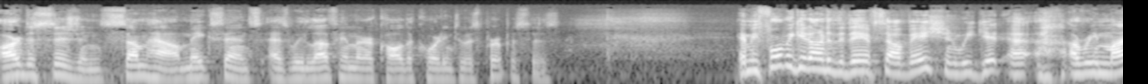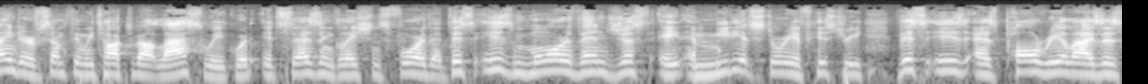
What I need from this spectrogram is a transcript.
our decisions somehow make sense as we love Him and are called according to His purposes. And before we get on to the day of salvation, we get a, a, reminder of something we talked about last week. What it says in Galatians 4 that this is more than just an immediate story of history. This is, as Paul realizes,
